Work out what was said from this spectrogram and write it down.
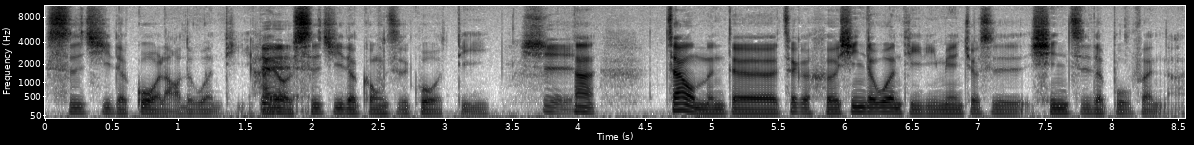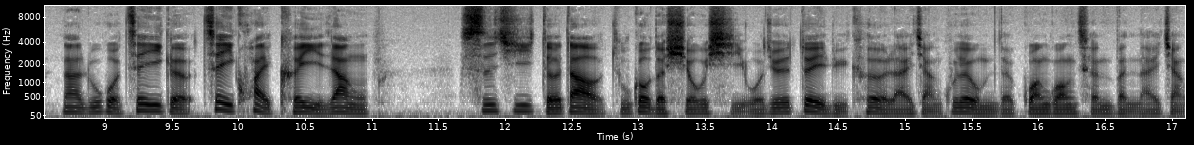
司机的过劳的问题，还有司机的工资过低。是。那在我们的这个核心的问题里面，就是薪资的部分啊。那如果这一个这一块可以让司机得到足够的休息，我觉得对旅客来讲，对我们的观光成本来讲，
